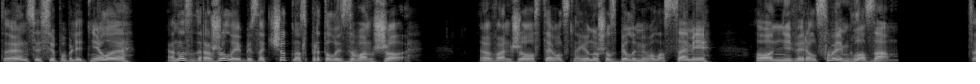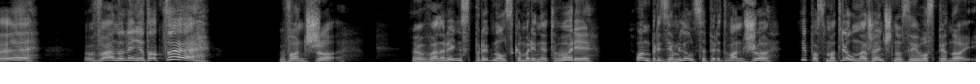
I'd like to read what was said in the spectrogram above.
Тэнсисю побледнела, она задрожала и безотчетно спряталась за Ванжо. Ванжо уставился на юношу с белыми волосами, он не верил своим глазам. «Ты... Ван Линь, это ты!» Ванжо. Ван Линь спрыгнул с комариной твари, он приземлился перед Ванжо и посмотрел на женщину за его спиной.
